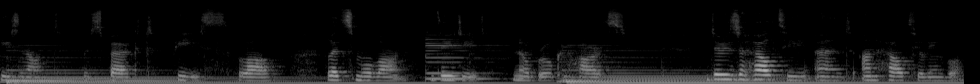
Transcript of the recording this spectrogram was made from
he's not. Respect, peace, love. Let's move on. They did. No broken hearts. There is a healthy and unhealthy limbo.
